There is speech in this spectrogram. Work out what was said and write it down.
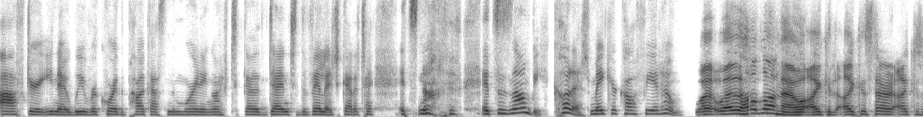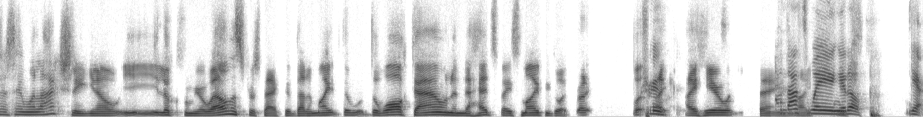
after you know we record the podcast in the morning. I have to go down to the village get a ta- it's not it's a zombie. Cut it. Make your coffee at home. Well well hold on now. I could i could start i could start saying well actually you know you, you look from your wellness perspective that it might the, the walk down and the headspace might be good right but I, I, hear what you're saying. And that's like, weighing it up. Yeah.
